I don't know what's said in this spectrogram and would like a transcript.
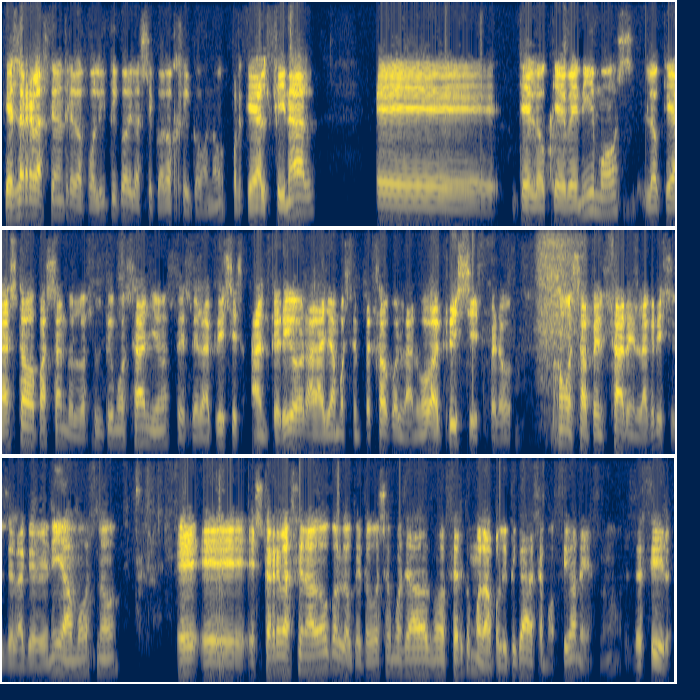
que es la relación entre lo político y lo psicológico, ¿no? Porque al final, eh, de lo que venimos, lo que ha estado pasando en los últimos años, desde la crisis anterior, ahora ya hemos empezado con la nueva crisis, pero vamos a pensar en la crisis de la que veníamos, ¿no? Eh, eh, está relacionado con lo que todos hemos dado a conocer como la política de las emociones, ¿no? Es decir,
